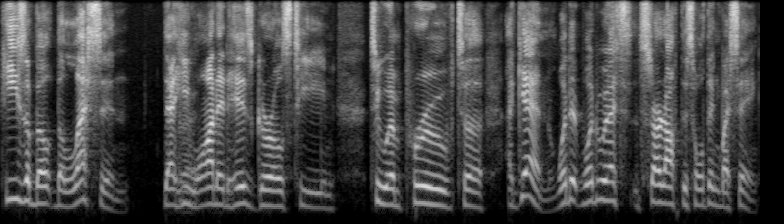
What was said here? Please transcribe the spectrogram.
he's about the lesson that he wanted his girls team to improve to again what did what would I start off this whole thing by saying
